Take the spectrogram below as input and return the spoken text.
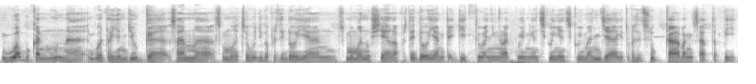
Gua bukan muna gua doyan juga sama. Semua cowok juga pasti doyan. Semua manusia lah pasti doyan kayak gitu anjing ngelakuin kan sikui sikui manja gitu pasti suka bangsa. Tapi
